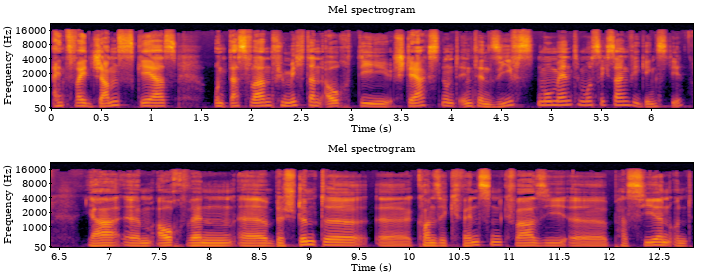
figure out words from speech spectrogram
ein, zwei Jumpscares und das waren für mich dann auch die stärksten und intensivsten Momente, muss ich sagen. Wie ging es dir? Ja, ähm, auch wenn äh, bestimmte äh, Konsequenzen quasi äh, passieren und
